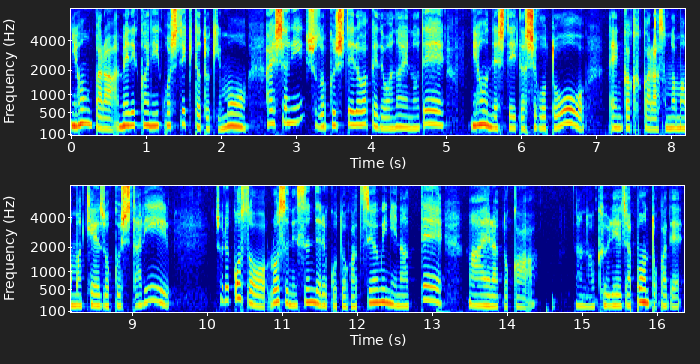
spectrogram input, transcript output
日本からアメリカに越してきた時も会社に所属しているわけではないので日本でしていた仕事を遠隔からそのまま継続したりそれこそロスに住んでることが強みになって、まあ、アエラとかあのクーリエジャポンとかで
